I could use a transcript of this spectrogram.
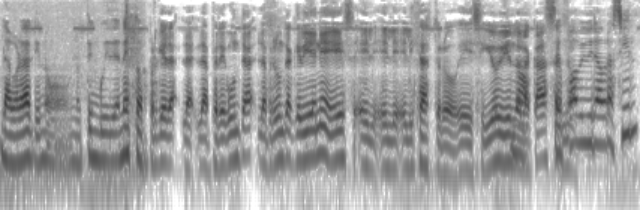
La verdad que no, no tengo idea, Néstor. Porque la, la, pregunta la pregunta que viene es el, el, hijastro, eh, ¿siguió viviendo en la casa? Se fue a vivir a Brasil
